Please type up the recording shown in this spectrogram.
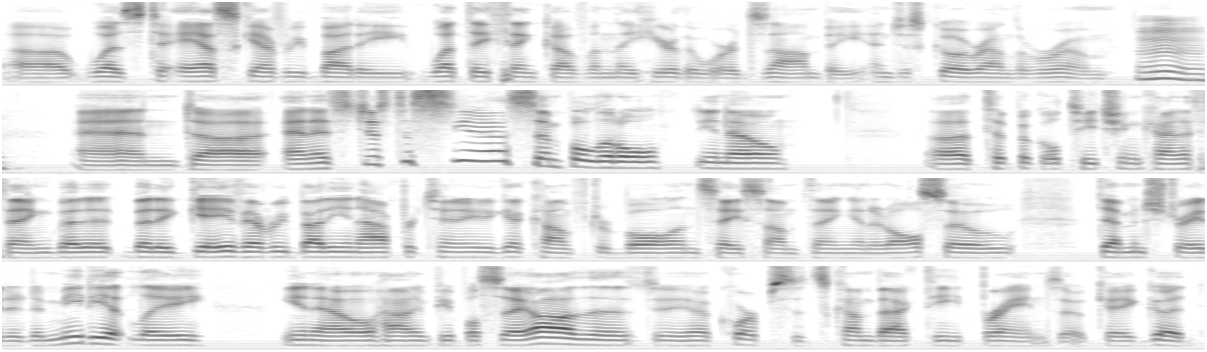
uh, was to ask everybody what they think of when they hear the word zombie and just go around the room. Mm. And uh, and it's just a you know simple little you know uh, typical teaching kind of thing, but it but it gave everybody an opportunity to get comfortable and say something, and it also demonstrated immediately, you know, how many people say, "Oh, the, the corpse that's come back to eat brains." Okay, good,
